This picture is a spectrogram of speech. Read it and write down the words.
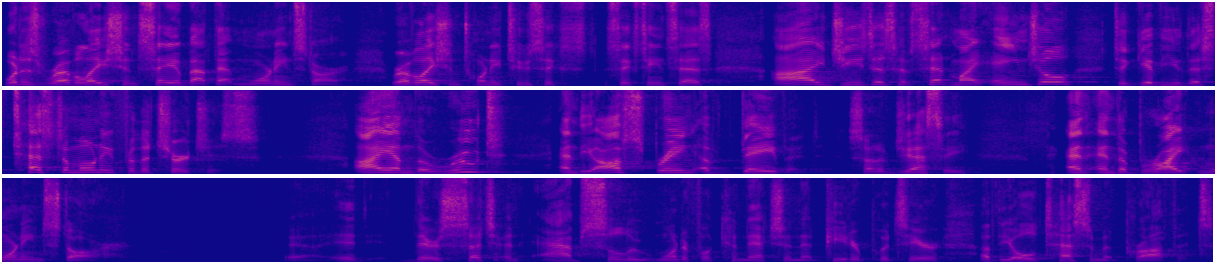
What does Revelation say about that morning star? Revelation 22 16 says, I, Jesus, have sent my angel to give you this testimony for the churches. I am the root and the offspring of David, son of Jesse, and, and the bright morning star. Yeah, it, there's such an absolute wonderful connection that Peter puts here of the Old Testament prophets,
